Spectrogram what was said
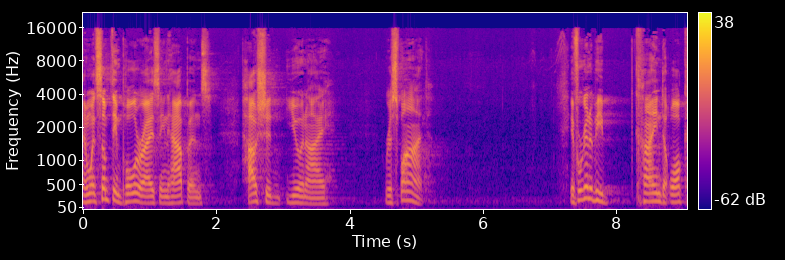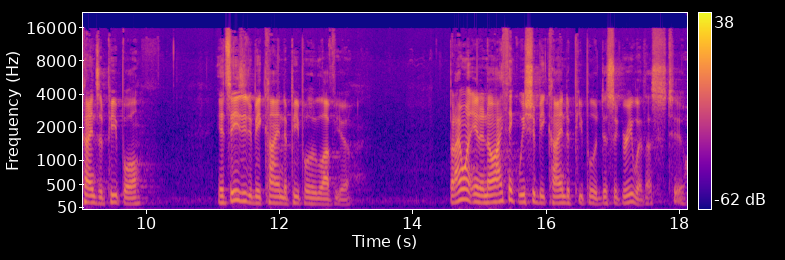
And when something polarizing happens, how should you and I respond? If we're going to be kind to all kinds of people, it's easy to be kind to people who love you. But I want you to know I think we should be kind to people who disagree with us too.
